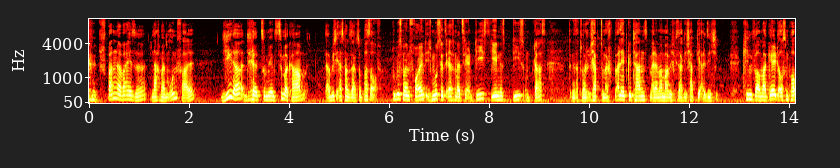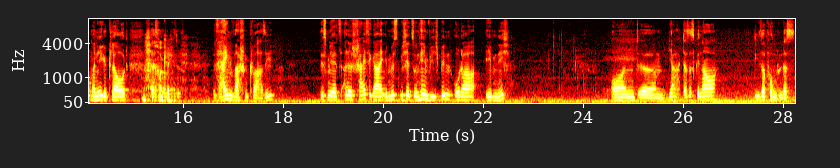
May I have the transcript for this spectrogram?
spannenderweise, nach meinem Unfall, jeder, der zu mir ins Zimmer kam, da habe ich erstmal gesagt, so pass auf, du bist mein Freund, ich muss jetzt erstmal erzählen, dies, jenes, dies und das. Dann gesagt, zum Beispiel, ich habe zum Beispiel Ballett getanzt, meiner Mama habe ich gesagt, ich habe dir, als ich Kind war, mal Geld aus dem Portemonnaie geklaut. Also okay. Reinwaschen quasi. Ist mir jetzt alles scheißegal, ihr müsst mich jetzt so nehmen, wie ich bin oder eben nicht. Und ähm, ja, das ist genau dieser Punkt. Und das,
